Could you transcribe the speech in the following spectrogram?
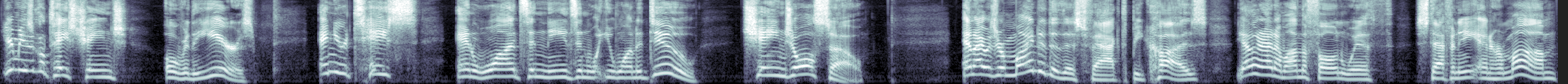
Your musical tastes change over the years, and your tastes and wants and needs and what you want to do change also. And I was reminded of this fact because the other night I'm on the phone with Stephanie and her mom,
